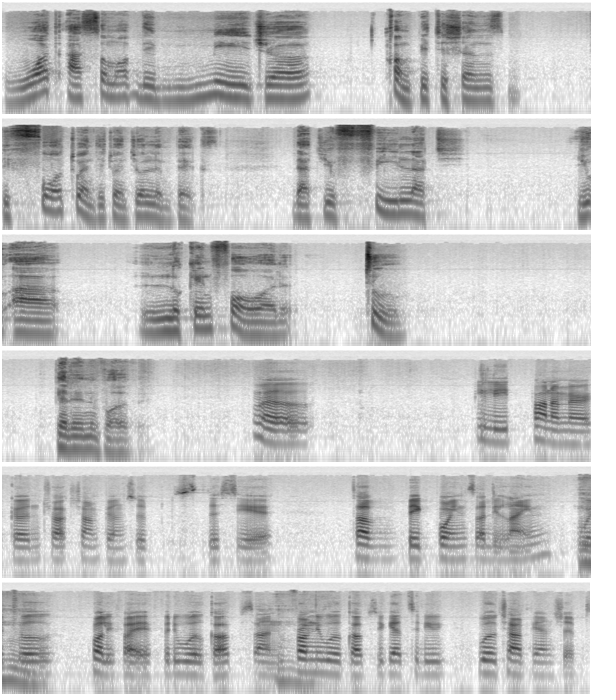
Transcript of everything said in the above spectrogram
what are some of the major competitions before 2020 Olympics that you feel that you are looking forward to getting involved in? Well, Elite Pan American Track Championships this year to have big points at the line, which Mhm. will qualify for the World Cups. And Mhm. from the World Cups, you get to the World Championships.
